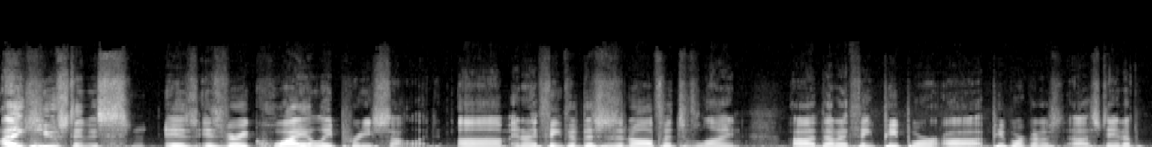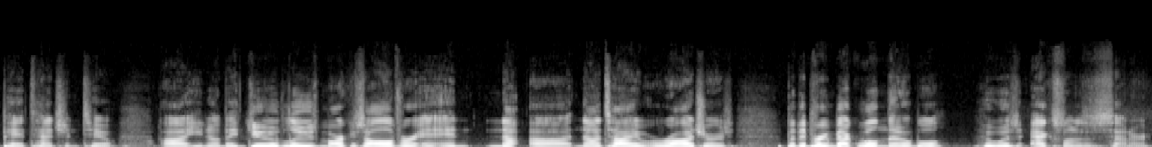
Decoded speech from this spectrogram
I think Houston is is is very quietly pretty solid, um, and I think that this is an offensive line uh, that I think people are uh, people are going to uh, stand up and pay attention to. Uh, you know, they do lose Marcus Oliver and, and uh, Rogers, but they bring back Will Noble, who was excellent as a center.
